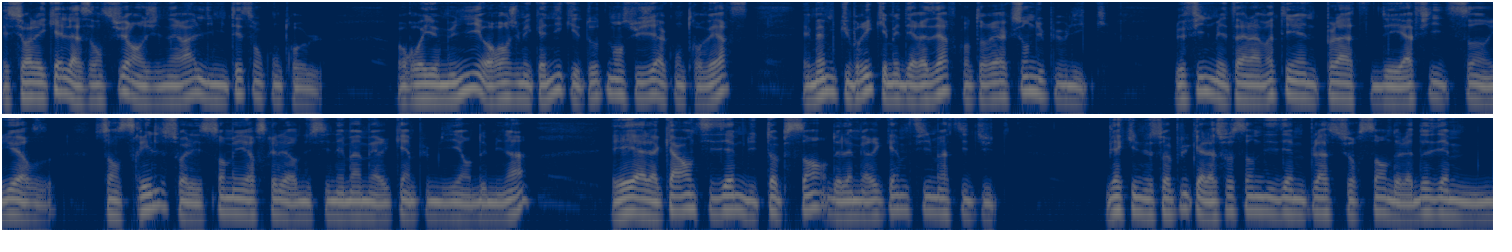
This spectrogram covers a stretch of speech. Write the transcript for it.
et sur lesquels la censure en général limitait son contrôle. Au Royaume-Uni, Orange Mécanique est hautement sujet à controverse, et même Kubrick émet des réserves quant aux réactions du public. Le film est à la 21e place des AFI 100 Years sans thrill, soit les 100 meilleurs thrillers du cinéma américain publiés en 2001, et à la 46e du top 100 de l'American Film Institute. Bien qu'il ne soit plus qu'à la 70e place sur 100 de la deuxième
